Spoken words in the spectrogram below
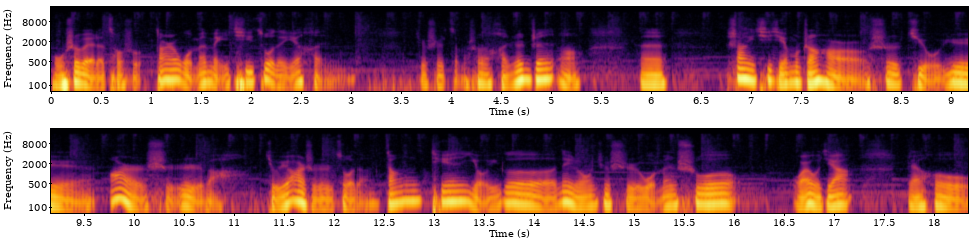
不是为了凑数。当然，我们每一期做的也很，就是怎么说呢，很认真啊，嗯。上一期节目正好是九月二十日吧，九月二十日做的。当天有一个内容就是我们说“我爱我家”，然后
